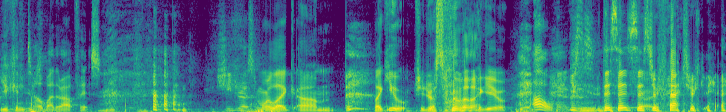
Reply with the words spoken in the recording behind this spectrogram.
You can tell by their outfits. she dressed more like, um, like you. She dressed a little like you. Oh, This is Sister Patrick Ann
